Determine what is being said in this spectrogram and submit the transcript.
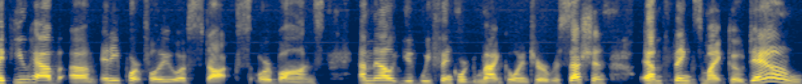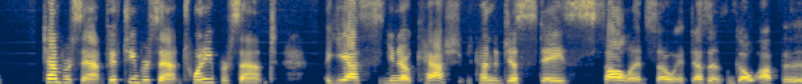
if you have um, any portfolio of stocks or bonds, and now you, we think we might go into a recession and things might go down 10%, 15%, 20%, yes, you know, cash kind of just stays solid, so it doesn't go up uh,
